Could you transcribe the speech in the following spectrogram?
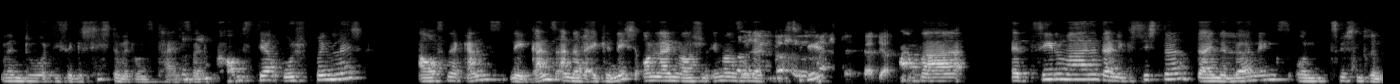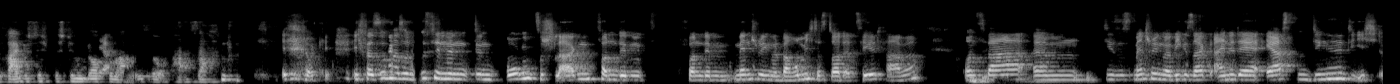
wenn du diese Geschichte mit uns teilst, mhm. weil du kommst ja ursprünglich aus einer ganz, nee, ganz andere Ecke nicht. Online war schon immer so der Ziel. Ja. Aber erzähl mal deine Geschichte, deine Learnings und zwischendrin frage ich dich bestimmt noch ja. mal so ein paar Sachen. Okay, ich versuche mal so ein bisschen den, den, Bogen zu schlagen von dem, von dem Mentoring und warum ich das dort erzählt habe. Und mhm. zwar, ähm, dieses Mentoring war, wie gesagt, eine der ersten Dinge, die ich,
